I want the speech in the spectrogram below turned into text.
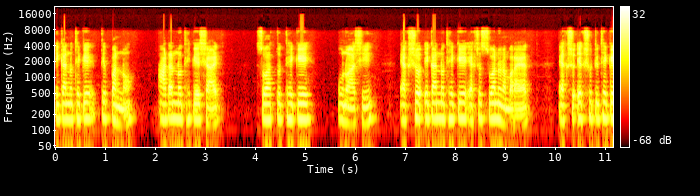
একান্ন থেকে তেপ্পান্ন, আটান্ন থেকে ষাট, চুয়াত্তর থেকে উনআশি একশো একান্ন থেকে একশো চুয়ান্ন নম্বর আয়াত, একশো একষট্টি থেকে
